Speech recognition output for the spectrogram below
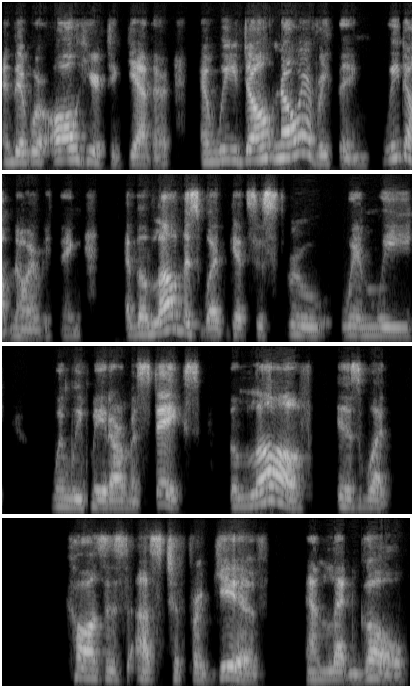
And that we're all here together and we don't know everything. We don't know everything. And the love is what gets us through when we when we've made our mistakes. The love is what causes us to forgive and let go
